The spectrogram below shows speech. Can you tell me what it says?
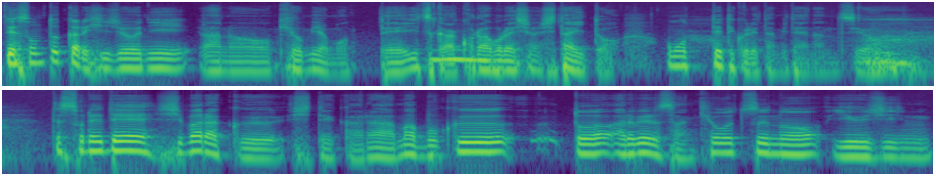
でその時から非常にあの興味を持っていつかコラボレーションしたいと思っててくれたみたいなんですよ。でそれでしばらくしてから、まあ、僕とアルベルさん共通の友人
